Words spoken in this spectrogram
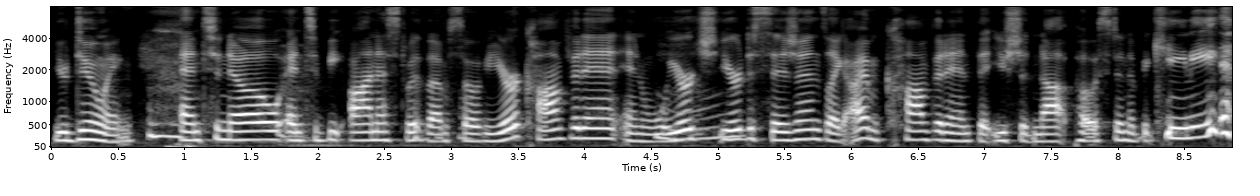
you're doing and to know and to be honest with them. So if you're confident in your your decisions, like I'm confident that you should not post in a bikini.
